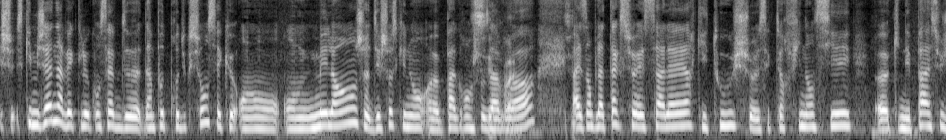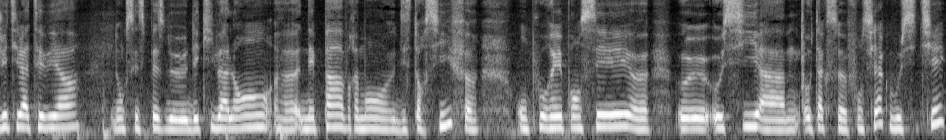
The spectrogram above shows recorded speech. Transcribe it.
ce qui me gêne avec le concept d'impôt de, production, c'est qu'on on mélange des choses qui n'ont euh, pas grand-chose à voir. Par exemple, la taxe sur les salaires qui touche le secteur financier, euh, qui n'est pas assujetti à la TVA, donc cette espèce d'équivalent euh, n'est pas vraiment distorsif. On pourrait penser aussi à, aux taxes foncières que vous citiez.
